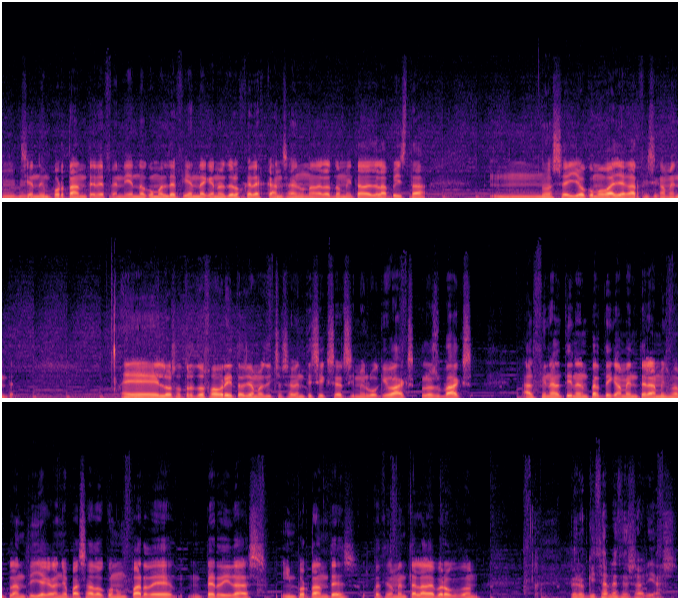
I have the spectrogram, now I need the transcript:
Ujú. siendo importante, defendiendo como él defiende, que no es de los que descansa en una de las dos mitades de la pista, no sé yo cómo va a llegar físicamente. Eh, los otros dos favoritos, ya hemos dicho 76ers y Milwaukee Bucks. Los Bucks al final tienen prácticamente la misma plantilla que el año pasado con un par de pérdidas importantes, especialmente la de Brogdon. Pero quizá necesarias.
